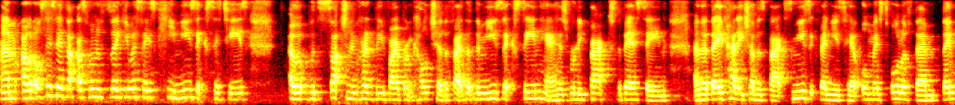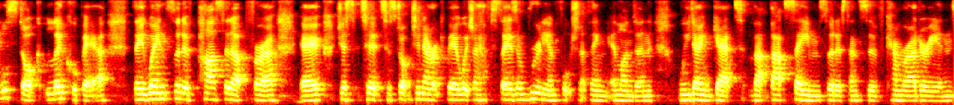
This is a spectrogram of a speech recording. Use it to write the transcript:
Um, I would also say that as one of the USA's key music cities, uh, with such an incredibly vibrant culture, the fact that the music scene here has really backed the beer scene and that they've had each other's backs. Music venues here, almost all of them, they will stock local beer. They won't sort of pass it up for a, you know, just to, to stock generic beer, which I have to say is a really unfortunate thing in London. We don't get that that same sort of sense of camaraderie and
